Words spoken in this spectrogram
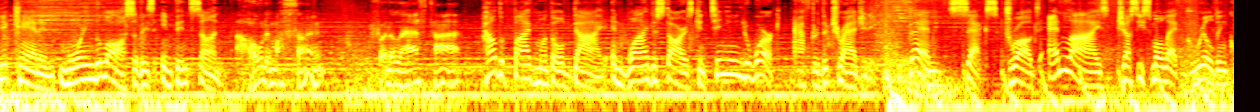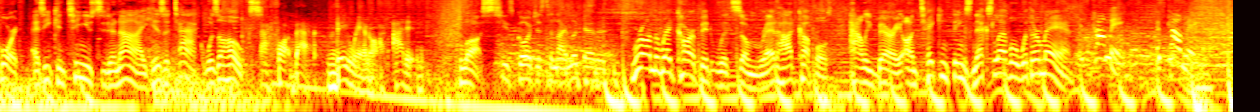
Nick Cannon mourning the loss of his infant son. I holding my son for the last time. How the five month old died and why the star is continuing to work after the tragedy. Then, sex, drugs, and lies. Jussie Smollett grilled in court as he continues to deny his attack was a hoax. I fought back. They ran off. I didn't. Plus, she's gorgeous tonight. Look at her. We're on the red carpet with some red hot couples. Halle Berry on taking things next level with her man. It's coming. It's coming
